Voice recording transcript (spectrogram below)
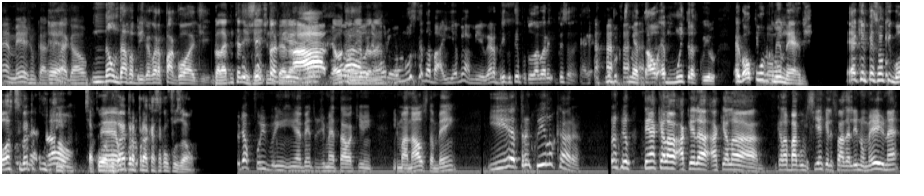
É mesmo, cara, é. que legal. Não dava briga, agora pagode. Galera inteligente, né, Pedro? Ah, é outro ah, nível, né? Música da Bahia, meu amigo, era briga o tempo todo. Agora, pensa, é, o público de metal é muito tranquilo. É igual o público mesmo nerd. É aquele pessoal que gosta e vai pra curtir, sacou? É, Não vai pra, pra essa confusão. Eu já fui em evento de metal aqui em Manaus também. E é tranquilo, cara. Tranquilo. Tem aquela, aquela, aquela, aquela baguncinha que eles fazem ali no meio, né?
